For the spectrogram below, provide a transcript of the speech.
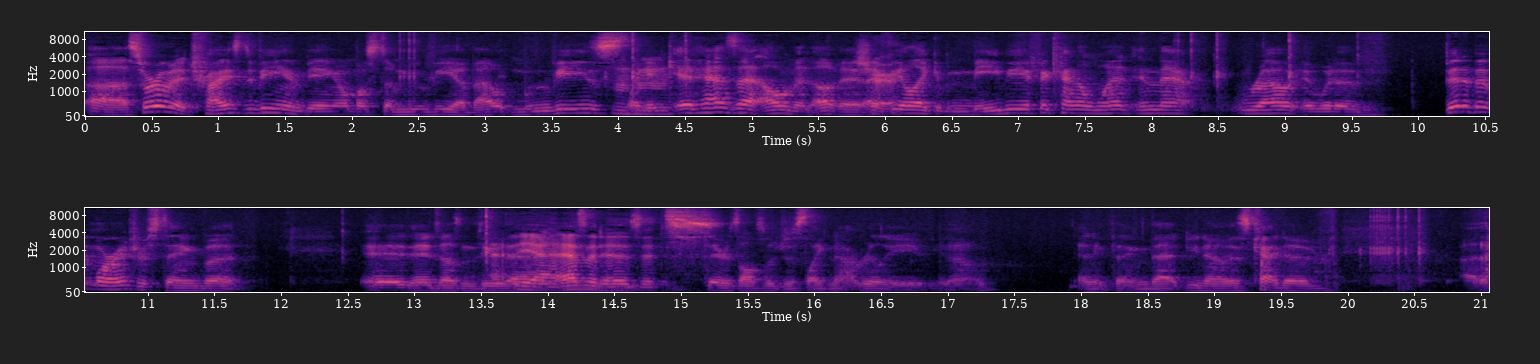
uh, sort of what it tries to be and being almost a movie about movies. Like it, it has that element of it. Mm-hmm. Sure. I feel like maybe if it kind of went in that route, it would have been a bit more interesting, but. It, it doesn't do that. Yeah, as it is, it's there's also just like not really you know anything that you know is kind of uh,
